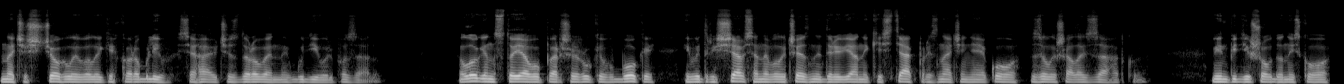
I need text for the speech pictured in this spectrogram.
наче щогли великих кораблів, сягаючи здоровенних будівель позаду. Логін стояв уперши руки в боки і витріщався на величезний дерев'яний кістяк, призначення якого залишалось загадкою. Він підійшов до низького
